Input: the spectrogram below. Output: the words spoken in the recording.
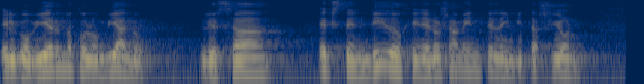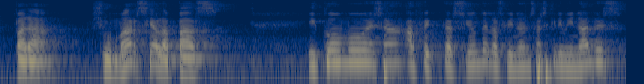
el gobierno colombiano les ha extendido generosamente la invitación para sumarse a la paz y cómo esa afectación de las finanzas criminales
